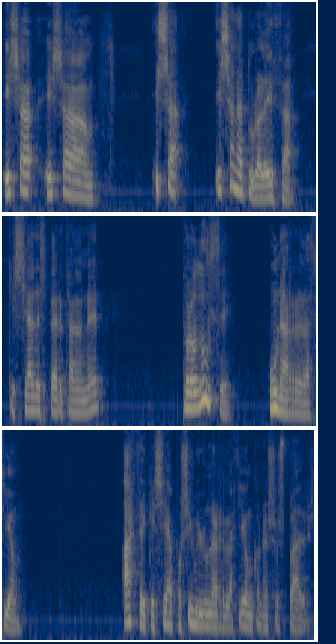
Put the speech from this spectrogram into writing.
esa, esa, esa esa naturaleza que se ha despertado en él produce una relación, hace que sea posible una relación con esos padres.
